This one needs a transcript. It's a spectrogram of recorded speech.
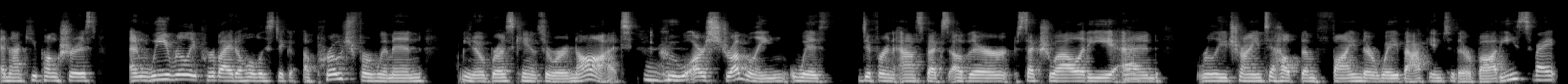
an acupuncturist, and we really provide a holistic approach for women, you know, breast cancer or not, mm-hmm. who are struggling with different aspects of their sexuality yeah. and really trying to help them find their way back into their bodies. Right.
